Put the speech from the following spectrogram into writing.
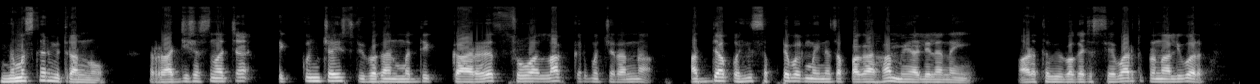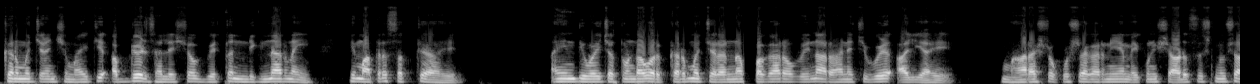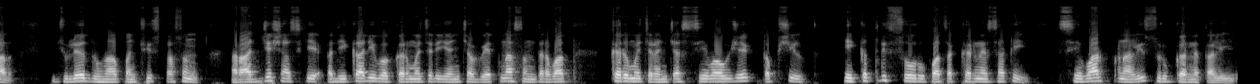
नमस्कार मित्रांनो. राज्य शासनाच्या एकोणचाळीस विभागांमध्ये कार्यरत सोळा लाख कर्मचाऱ्यांना अद्यापही सप्टेंबर महिन्याचा पगार हा मिळालेला नाही. अर्थ विभागाच्या सेवार्थ प्रणालीवर कर्मचाऱ्यांची माहिती अपडेट झाल्याशिवाय वेतन निघणार नाही हे मात्र सत्य आहे. ऐन दिवाळीच्या तोंडावर कर्मचाऱ्यांना पगार विना राहण्याची वेळ आली आहे. महाराष्ट्र कोषागार नियम एकोणीसशे अडुसष्टनुसार जुलै दोन हजार पंचवीसपासून राज्य शासकीय अधिकारी व कर्मचारी यांच्या वेतनासंदर्भात कर्मचाऱ्यांच्या सेवाविषयक तपशील एकत्रित स्वरूपाचा करण्यासाठी सेवार प्रणाली सुरू करण्यात आली.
